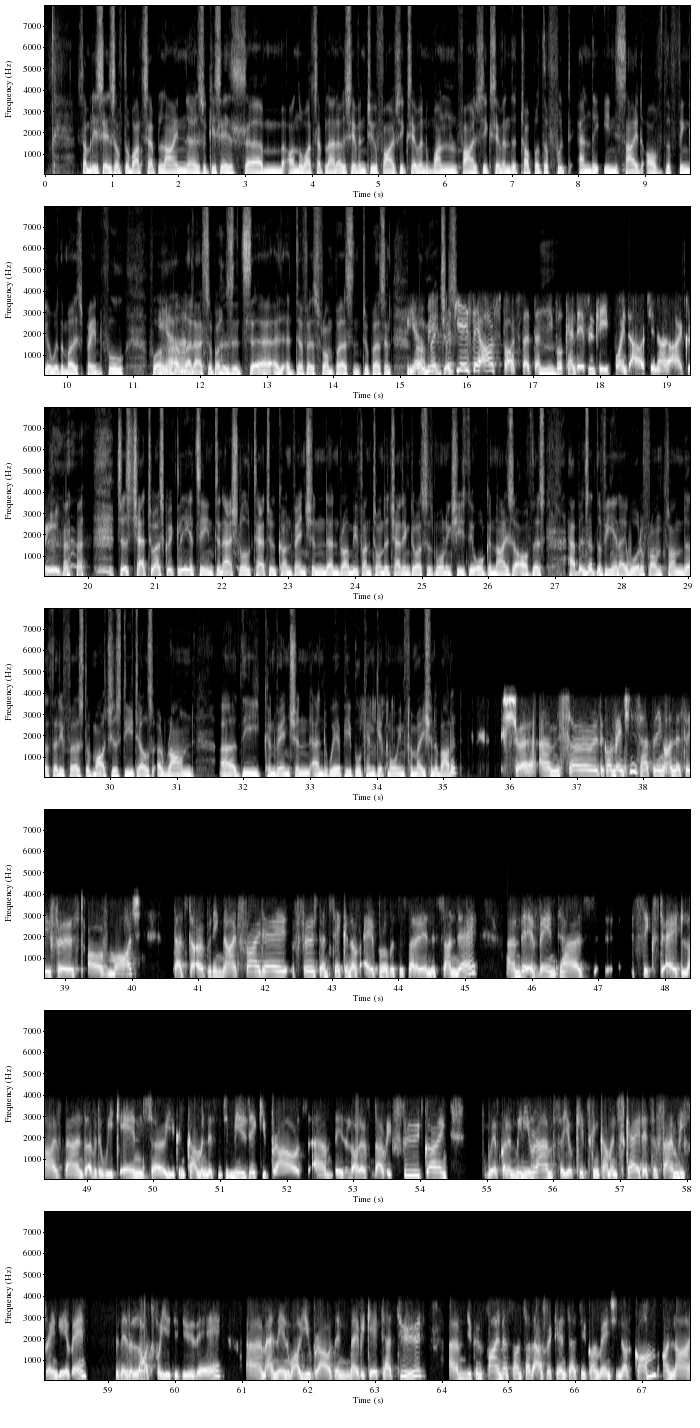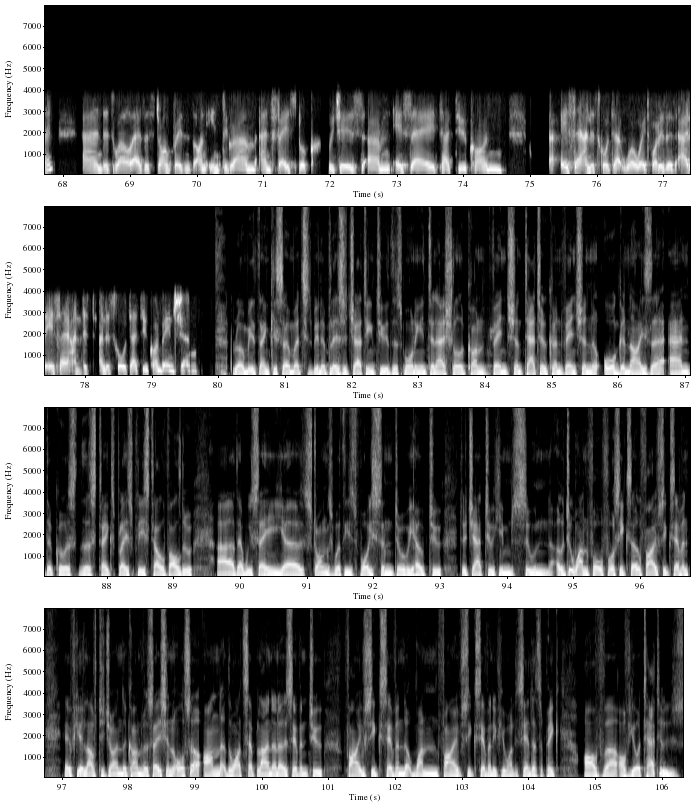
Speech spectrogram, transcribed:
Somebody says off the WhatsApp line, uh, Zuki says um, on the WhatsApp line 0725671567, the top of the foot and the inside of the finger were the most painful for Yeah. her. But I suppose it's uh, it differs from person to person. Yeah, Romy, but, just, but yes, there are spots that, that people can definitely point out. You know, I agree. just chat to us quickly. It's the International Tattoo Convention, and Romy van Tonder chatting to us this morning. She's the organizer of this. Happens at the V&A Waterfront on the 31st of March. Just details around uh, the convention and where people can get more information about it. Sure. Um, so the convention is happening on the 31st of March. That's the opening night, Friday, 1st and 2nd of April. That's the Saturday and the Sunday. Um, the event has six to eight live bands over the weekend, so you can come and listen to music, you browse. Um, there's a lot of lovely food going. We've got a mini ramp so your kids can come and skate. It's a family friendly event. So there's a lot for you to do there. Um, and then while you browse and maybe get tattooed, um, you can find us on South African Tattooconvention.com online, and as well as a strong presence on Instagram and Facebook, which is um, SA Tattoo Con. Uh, SA underscore tat. Well, wait, what is it? At SA under, underscore Tattoo Convention. Romy, thank you so much. It's been a pleasure chatting to you this morning. International Convention, Tattoo Convention organizer. And of course, this takes place. Please tell Waldo uh, that we say uh, Strong's with his voice and we hope to, to chat to him soon. 0214460567 if you'd love to join the conversation. Also on the WhatsApp line at 072 567 if you want to send us a pic of, uh, of your tattoos.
